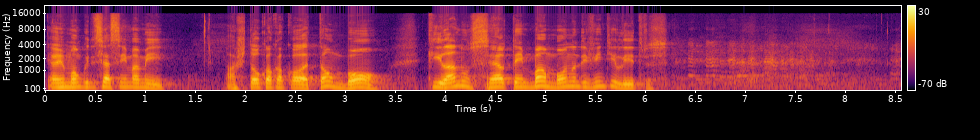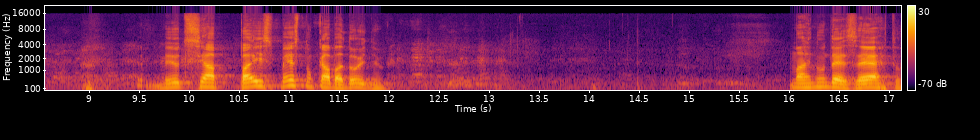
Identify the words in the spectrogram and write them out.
Tem um irmão que disse assim para mim: Pastor, Coca-Cola é tão bom que lá no céu tem bambona de 20 litros. Meu, disse, rapaz, pensa num caba doido. Mas no deserto,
